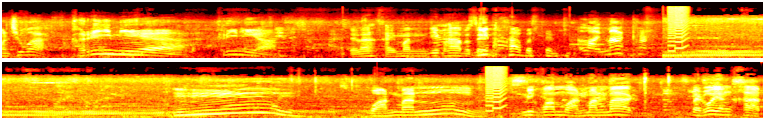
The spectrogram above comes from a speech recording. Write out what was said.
มันชื่อว่าครีเมียครีเมียเดี๋ยวนะไขมันยี่ห้าเปอร์เซ็นยี่ต์สิบห้าเปอร์เซ็นต์อร่อยมากค่ะ อืมหวานมัน มีความหวานมันมาก แต่ก็ยังขาด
